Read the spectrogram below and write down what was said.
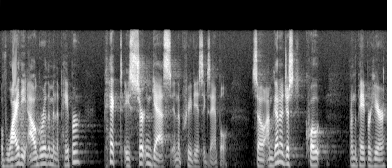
of why the algorithm in the paper picked a certain guess in the previous example. So I'm going to just quote from the paper here,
